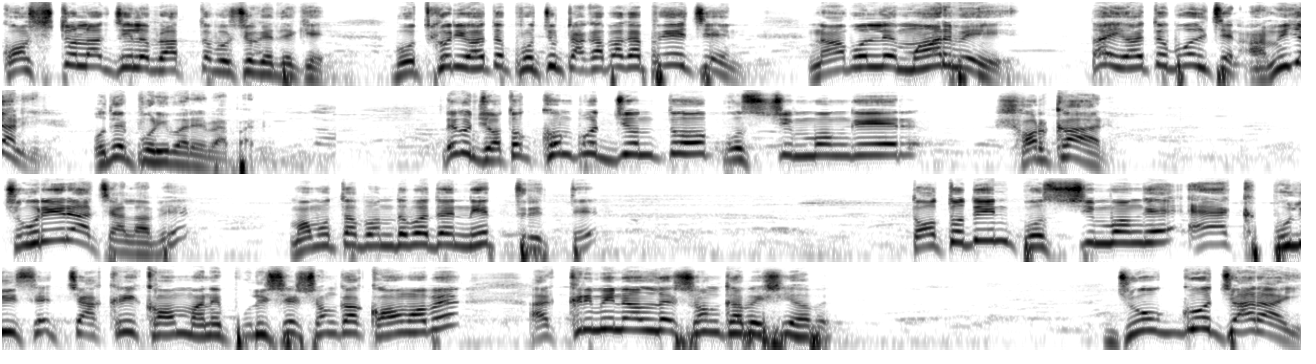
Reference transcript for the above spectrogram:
কষ্ট লাগছিল ব্রাত্য বসুকে দেখে। বোধ করি হয়তো প্রচুর টাকা পাকা পেয়েছেন। না বললে মারবে। তাই হয়তো বলছেন, আমি জানি না, ওদের পরিবারের ব্যাপারে। দেখুন, যতক্ষণ পর্যন্ত পশ্চিমবঙ্গের সরকার চোরেরা চালাবে মমতা বন্দ্যোপাধ্যায়ের নেতৃত্বে, ততদিন পশ্চিমবঙ্গে এক পুলিশের চাকরি কম মানে পুলিশের সংখ্যা কম হবে আর ক্রিমিনালদের সংখ্যা বেশি হবে। যোগ্য যারাই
